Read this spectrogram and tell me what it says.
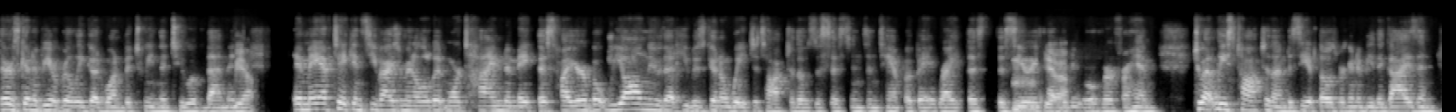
there's going to be a really good one between the two of them. And yeah it may have taken Steve Yzerman a little bit more time to make this hire, but we all knew that he was going to wait to talk to those assistants in Tampa Bay, right? The, the mm, series mm, yeah. had to be over for him to at least talk to them to see if those were going to be the guys. And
